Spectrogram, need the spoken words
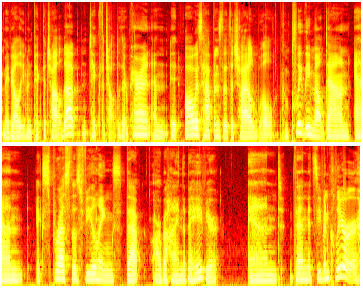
Maybe I'll even pick the child up and take the child to their parent. And it always happens that the child will completely melt down and express those feelings that are behind the behavior. And then it's even clearer,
